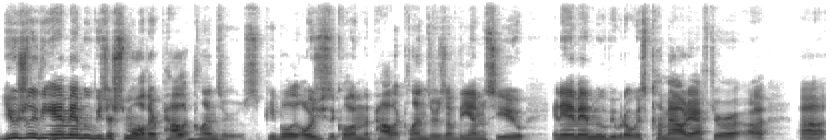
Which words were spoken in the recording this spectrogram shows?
usually the Ant Man movies are small. They're palate cleansers. People always used to call them the palate cleansers of the MCU. An Ant Man movie would always come out after a, a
